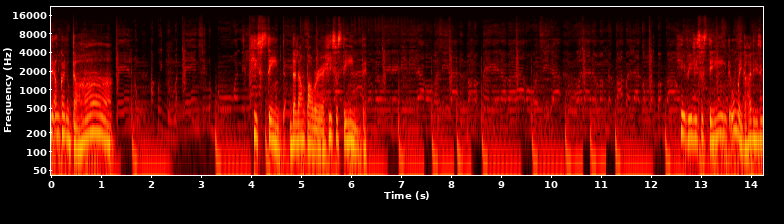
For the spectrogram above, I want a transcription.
Ay, ang ganda. He sustained. Dalang power. He sustained. He really sustained. Oh my God. He's...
